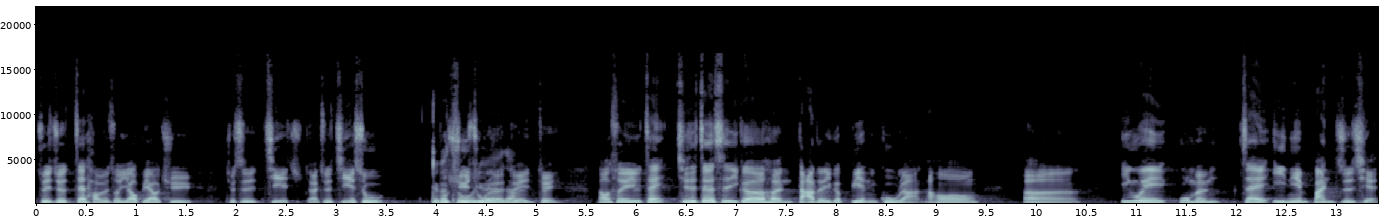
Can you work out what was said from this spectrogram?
所以就在讨论说要不要去就是解呃就是结束这个不续租了，对对。然后所以在其实这个是一个很大的一个变故啦。然后呃，因为我们在一年半之前，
